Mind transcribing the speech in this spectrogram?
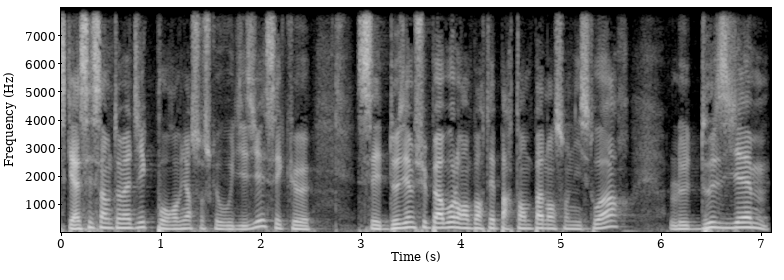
ce qui est assez symptomatique pour revenir sur ce que vous disiez, c'est que c'est le deuxième Super Bowl remporté par Tampa dans son histoire. Le deuxième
